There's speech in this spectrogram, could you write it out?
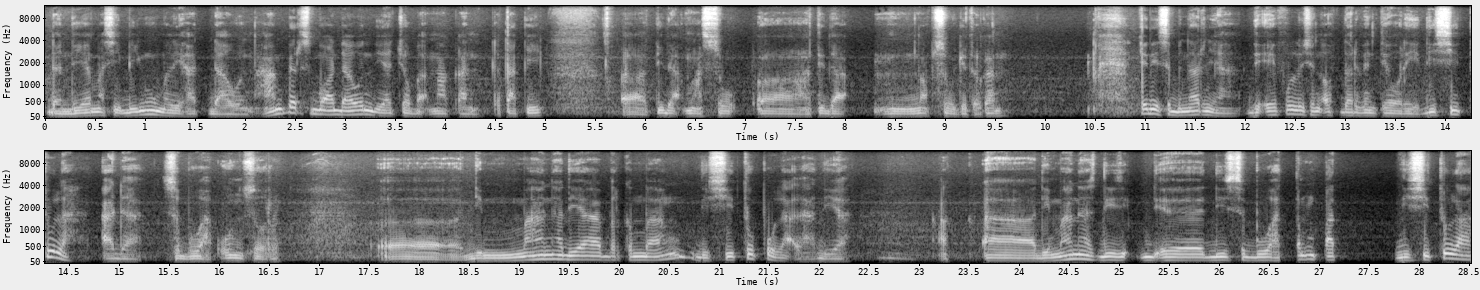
Dan dia masih bingung melihat daun. Hampir semua daun dia coba makan, tetapi uh, tidak masuk uh, tidak um, nafsu gitu kan jadi sebenarnya the evolution of Darwin theory di situlah ada sebuah unsur uh, di mana dia berkembang di situ pula lah dia uh, di mana di, di sebuah tempat di situlah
